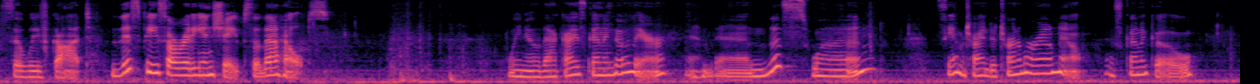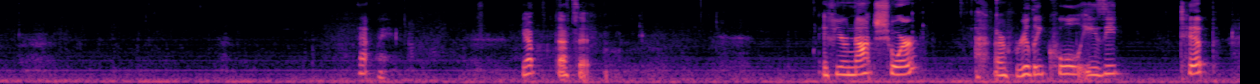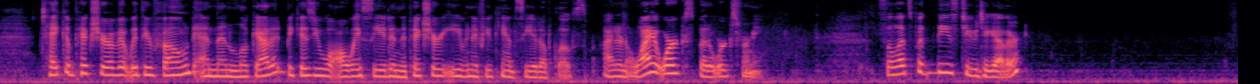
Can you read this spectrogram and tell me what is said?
So we've got this piece already in shape, so that helps we know that guy's to go there. And then this one, see, I'm trying to turn him around now. It's going to go that way. Yep, that's it. If you're not sure, a really cool, easy tip, take a picture of it with your phone and then look at it because you will always see it in the picture even if you can't see it up close. I don't know why it works, but it works for me. So let's put these two together.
